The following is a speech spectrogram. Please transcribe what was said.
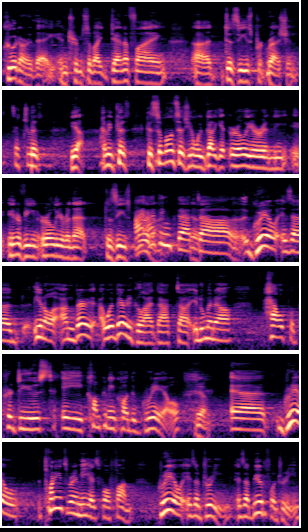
good are they in terms of identifying uh, disease progression? It's a dream. Yeah, I mean, because Simone says, you know, we've got to get earlier in the, intervene earlier in that disease. I, I think that yeah. uh, Grail is a, you know, I'm very, we're very glad that uh, Illumina help produced a company called Grail. Yeah. Uh, Grail, 23andMe is for fun. Grail is a dream, it's a beautiful dream.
